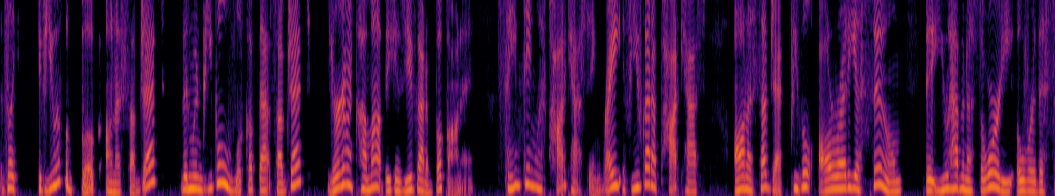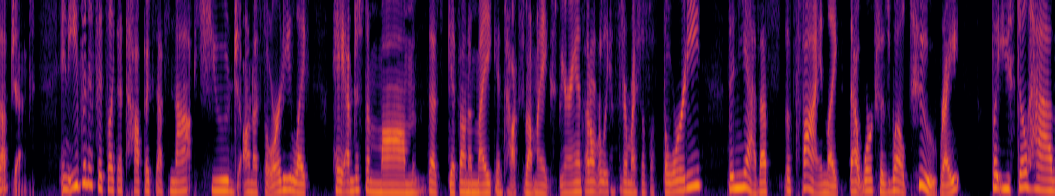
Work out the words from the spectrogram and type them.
It's like if you have a book on a subject, then when people look up that subject, you're going to come up because you've got a book on it. Same thing with podcasting, right? If you've got a podcast on a subject, people already assume that you have an authority over this subject. And even if it's like a topic that's not huge on authority, like, hey, I'm just a mom that gets on a mic and talks about my experience, I don't really consider myself authority, then yeah, that's that's fine. Like that works as well too, right? But you still have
